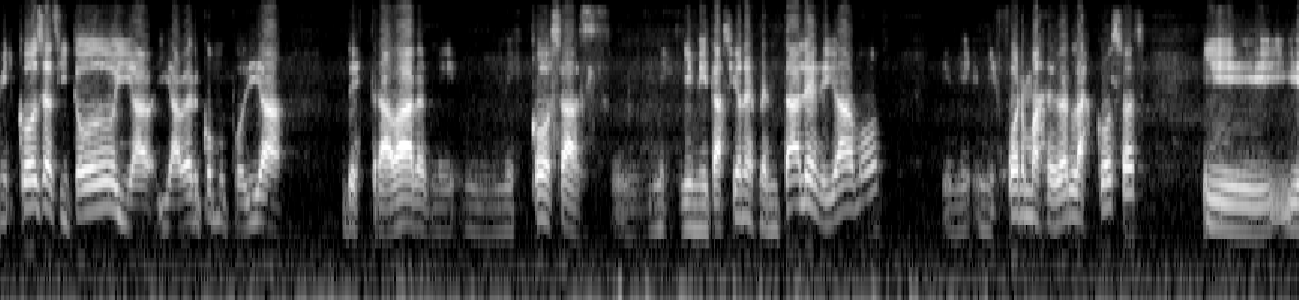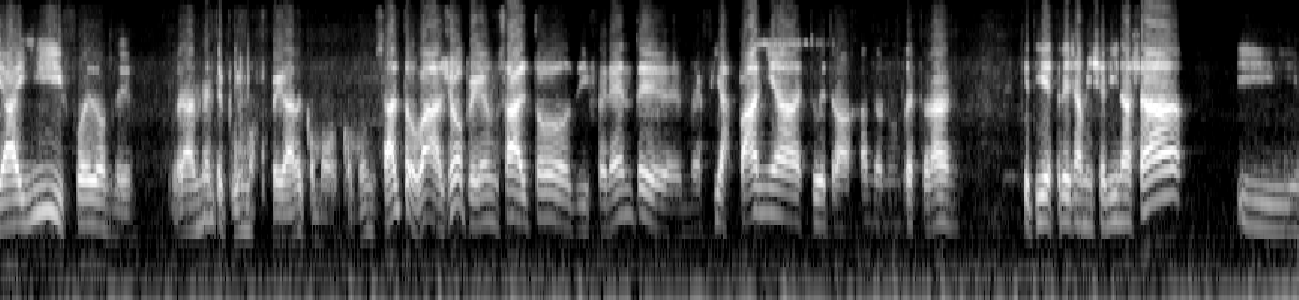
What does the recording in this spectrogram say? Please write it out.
mis cosas y todo y a, ver cómo podía destrabar mis cosas, mis limitaciones mentales, digamos, y, mis formas de ver las cosas. y ahí fue donde realmente pudimos pegar como, como un salto. Va, yo pegué un salto diferente, me fui a España, estuve trabajando en un restaurante que tiene estrella Michelin allá y,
